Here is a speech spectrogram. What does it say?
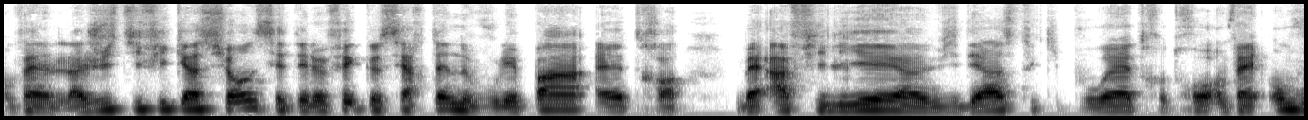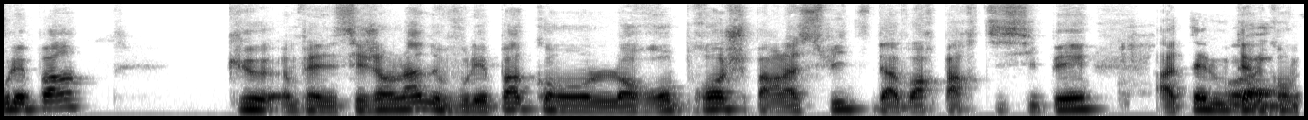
enfin, la justification, c'était le fait que certains ne voulaient pas être ben, affiliés à un vidéaste qui pourrait être trop. Enfin, on voulait pas que, enfin, ces gens-là ne voulaient pas qu'on leur reproche par la suite d'avoir participé à telle ou telle conférence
